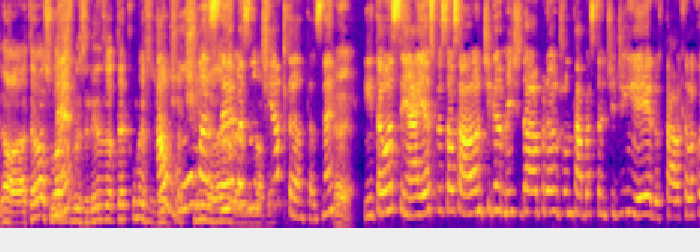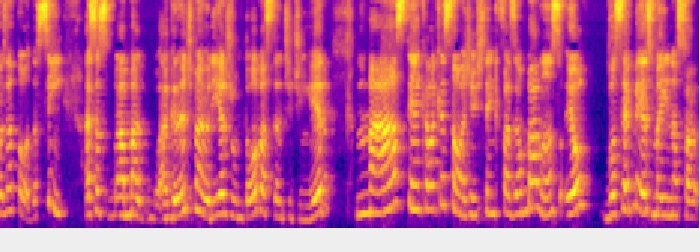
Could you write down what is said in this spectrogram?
Não, até as lojas Né? brasileiras até começaram. Algumas, tinha, né? Mas nos não 90. tinha tantas, né? É, Então, assim, aí as pessoas falam, antigamente dava para juntar bastante dinheiro, tal, aquela coisa toda. Sim, essas, a, a grande maioria juntou bastante dinheiro, mas tem aquela questão, a gente tem que fazer um balanço. Eu, você mesmo aí, na sua,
